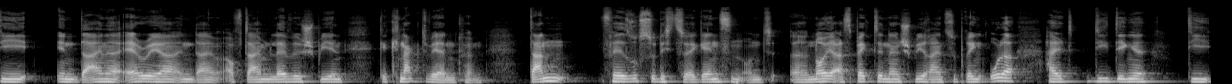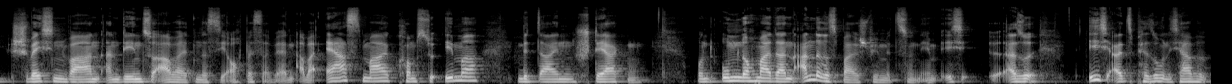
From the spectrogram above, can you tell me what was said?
die in deiner Area, in deinem, auf deinem Level spielen, geknackt werden können, dann versuchst du dich zu ergänzen und äh, neue Aspekte in dein Spiel reinzubringen oder halt die Dinge, die Schwächen waren, an denen zu arbeiten, dass sie auch besser werden. Aber erstmal kommst du immer mit deinen Stärken. Und um nochmal da ein anderes Beispiel mitzunehmen, ich, also ich als Person, ich habe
